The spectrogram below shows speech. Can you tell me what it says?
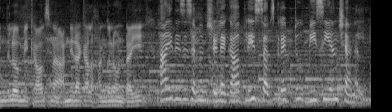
ఇందులో మీకు కావాల్సిన అన్ని రకాల హంగులు ఉంటాయి. Hi, this is MM Sri Lanka. Please subscribe to BCN channel.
